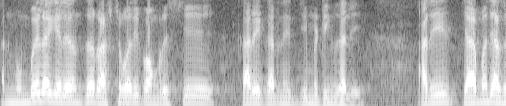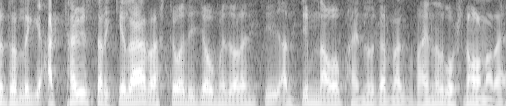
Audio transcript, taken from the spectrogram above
आणि मुंबईला गेल्यानंतर राष्ट्रवादी काँग्रेसची कार्यकारिणीची मिटिंग झाली. आणि त्यामध्ये असं ठरलं की अठ्ठावीस तारखेला राष्ट्रवादीच्या उमेदवारांची अंतिम नावं फायनल करणार फायनल घोषणा होणार आहे.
